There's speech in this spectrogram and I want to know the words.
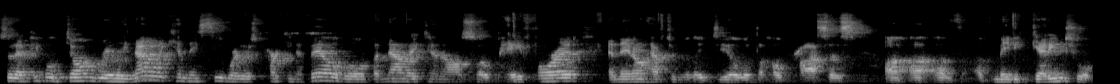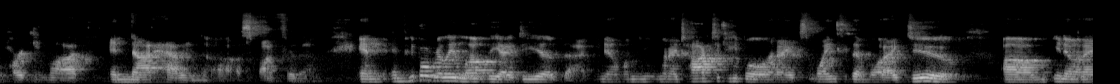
so that people don't really, not only can they see where there's parking available, but now they can also pay for it, and they don't have to really deal with the whole process of, of, of maybe getting to a parking lot and not having a, a spot for them. And, and people really love the idea of that. You know, when, you, when I talk to people and I explain to them what I do, um, you know, and I,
